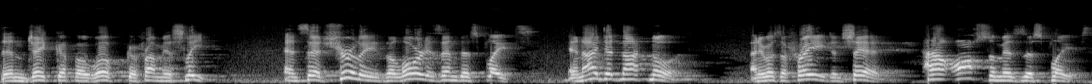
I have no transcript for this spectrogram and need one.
Then Jacob awoke from his sleep, and said, Surely the Lord is in this place, and I did not know it. And he was afraid, and said, How awesome is this place!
